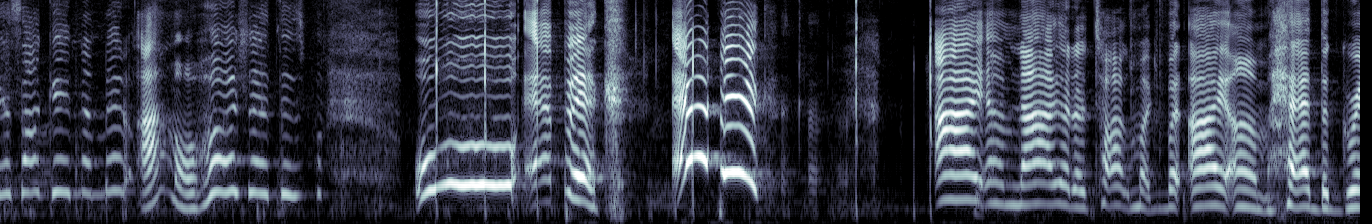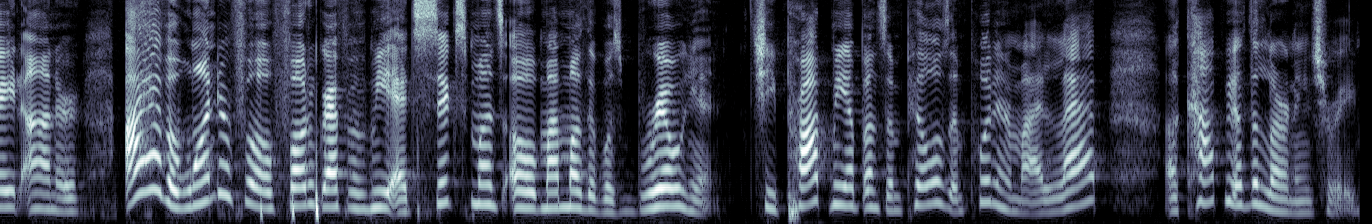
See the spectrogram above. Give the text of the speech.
Guess I'll get in the middle. I'm a hush at this point. Ooh, epic, epic. I am not going to talk much, but I um, had the great honor. I have a wonderful photograph of me at six months old. My mother was brilliant. She propped me up on some pillows and put in my lap a copy of The Learning Tree.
